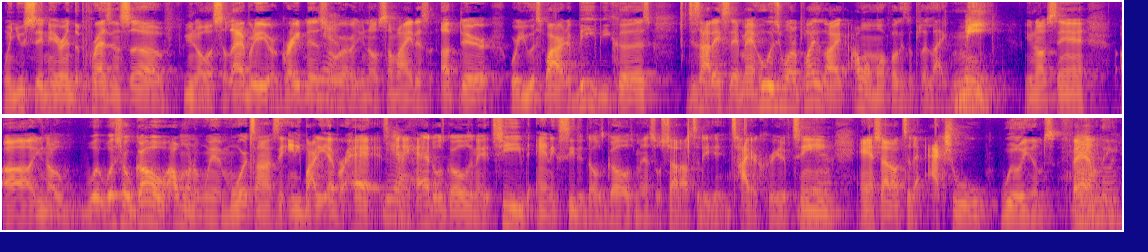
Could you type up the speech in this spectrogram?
when you sitting here in the presence of, you know, a celebrity or greatness Yeah. or, you know, somebody that's up there where you aspire to be because just how they said, man, who would you want to play like? I want motherfuckers to play like me. You know what I'm saying? Uh, you know, what, what's your goal? I want to win more times than anybody ever has. Yeah. And they had those goals and they achieved and exceeded those goals, man. So shout out to the entire creative team and shout out to the actual Williams family, Family.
